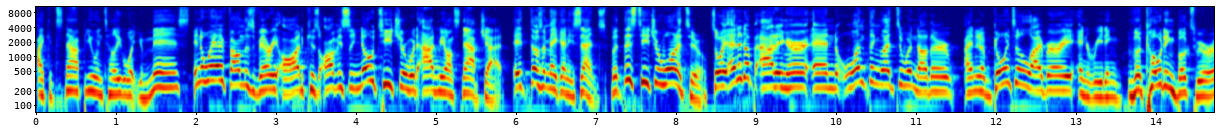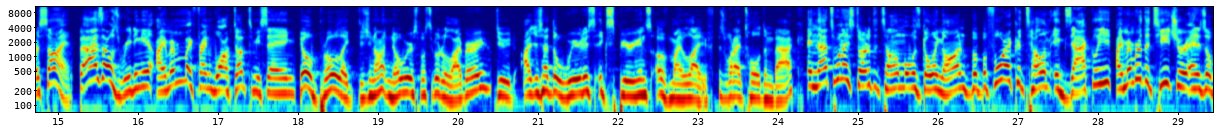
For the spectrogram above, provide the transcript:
I could snap you and tell you what you missed. In a way, I found this very odd because obviously no teacher would add me on Snapchat. It doesn't make any sense, but this teacher wanted to. So I ended up adding her and one thing led to another. I ended up going to the library and reading the coding books we were assigned. But as I was reading it, I remember my friend walked up to me saying, yo, bro, like, did you not know we were supposed to go to the library? Dude, I just had the weirdest experience of my life is what I told him back. And that's when I started to tell him what was going on. But before I could tell him exactly, I remember the teacher ends up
